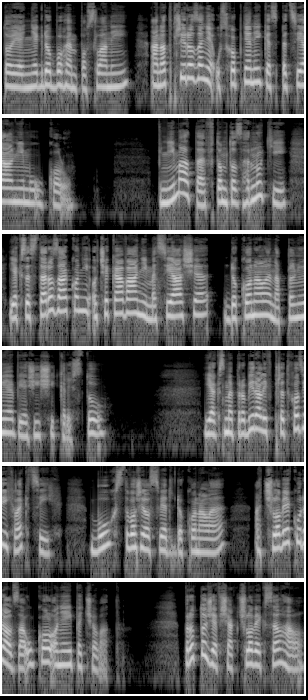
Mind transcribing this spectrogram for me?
to je někdo Bohem poslaný a nadpřirozeně uschopněný ke speciálnímu úkolu. Vnímáte v tomto zhrnutí, jak se starozákonní očekávání Mesiáše dokonale naplňuje v Ježíši Kristu? Jak jsme probírali v předchozích lekcích, Bůh stvořil svět dokonale a člověku dal za úkol o něj pečovat. Protože však člověk selhal,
